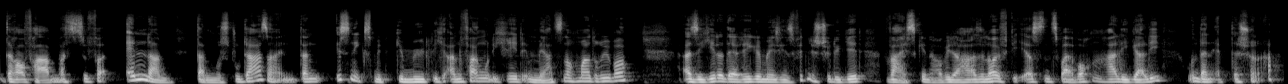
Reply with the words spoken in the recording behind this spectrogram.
darauf haben, was zu verändern, dann musst du da sein. Dann ist nichts mit gemütlich anfangen und ich rede im März nochmal drüber. Also jeder, der regelmäßig ins Fitnessstudio geht, weiß genau, wie der Hase läuft. Die ersten zwei Wochen Halligalli und dann ebbt das schon ab.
